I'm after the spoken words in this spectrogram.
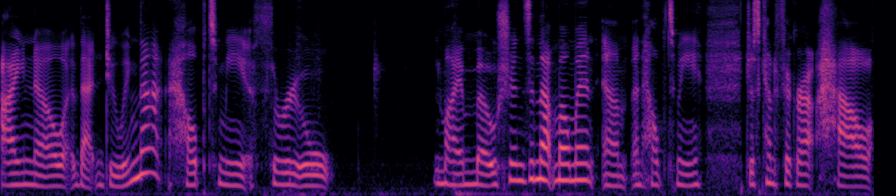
I know that doing that helped me through my emotions in that moment um, and helped me just kind of figure out how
